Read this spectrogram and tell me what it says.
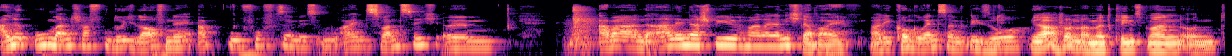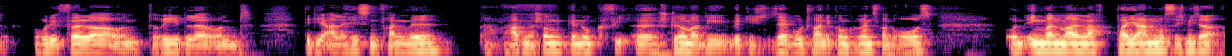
alle U-Mannschaften durchlaufen, ne? ab U15 bis U21. Ähm, aber ein A-Länderspiel war leider nicht dabei. War die Konkurrenz dann wirklich so? Ja, schon mit Klinsmann und Rudi Völler und Riedle und wie die alle hissen, Frank Mill, hatten wir schon genug äh, Stürmer, die wirklich sehr gut waren. Die Konkurrenz war groß. Und irgendwann mal nach ein paar Jahren musste ich mich da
